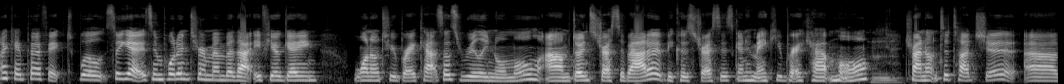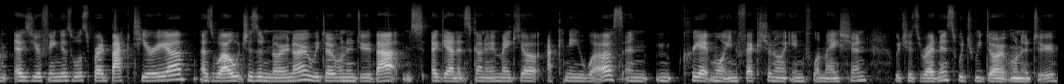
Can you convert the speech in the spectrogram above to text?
Okay, perfect. Well, so yeah, it's important to remember that if you're getting one or two breakouts, that's really normal. Um, don't stress about it because stress is going to make you break out more. Try not to touch it, um, as your fingers will spread bacteria as well, which is a no no. We don't want to do that. Again, it's going to make your acne worse and mm, create more infection or inflammation, which is redness, which we don't want to do.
